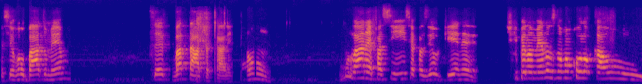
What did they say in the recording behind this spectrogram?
Vai ser roubado mesmo. Isso é batata, cara. Então, vamos lá, né? Paciência, fazer o quê, né? Acho que pelo menos não vão colocar o,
